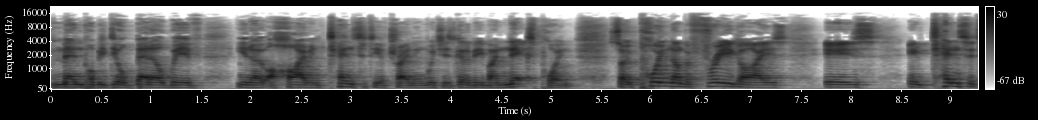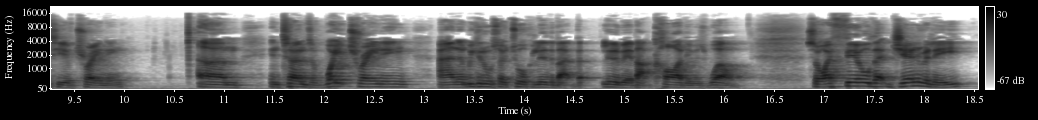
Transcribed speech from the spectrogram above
men probably deal better with you know a higher intensity of training, which is going to be my next point. So point number three, guys, is intensity of training um, in terms of weight training, and then we could also talk a little, a little bit about cardio as well. So I feel that generally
